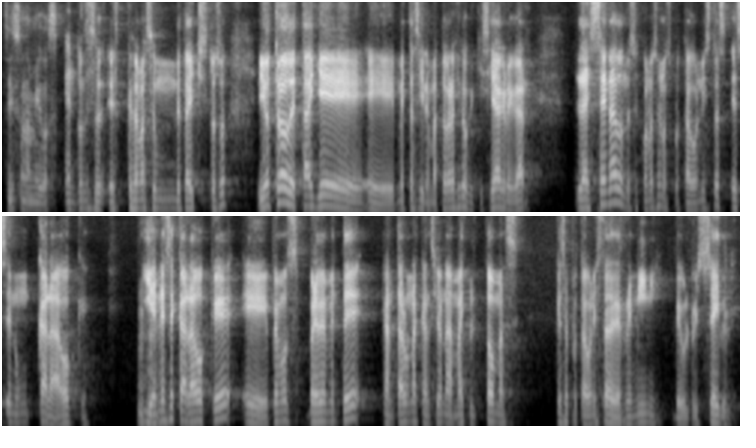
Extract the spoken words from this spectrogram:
Sí. son amigos. Entonces, es que se me hace un detalle chistoso. Y otro detalle eh, metacinematográfico que quisiera agregar, la escena donde se conocen los protagonistas es en un karaoke. Y en ese karaoke eh, vemos brevemente cantar una canción a Michael Thomas, que es el protagonista de Remini, de Ulrich Seidel.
